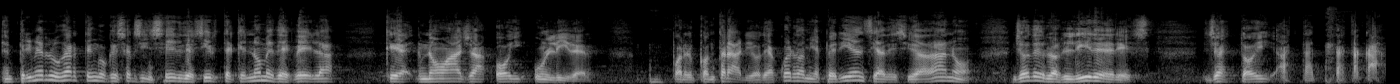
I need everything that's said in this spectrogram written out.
En primer lugar, tengo que ser sincero y decirte que no me desvela que no haya hoy un líder. Por el contrario, de acuerdo a mi experiencia de ciudadano, yo de los líderes ya estoy hasta, hasta acá.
